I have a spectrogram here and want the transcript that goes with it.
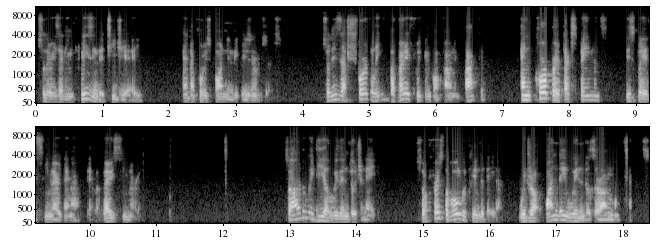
So there is an increase in the TGA and a corresponding decrease in reserves. So this is a short-lived but very frequent confounding factor. And corporate tax payments display a similar dynamic. They have a very similar. So how do we deal with endogeneity? So first of all, we clean the data we drop one-day windows around month ends.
